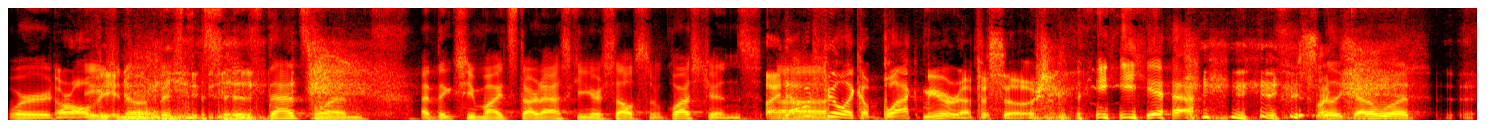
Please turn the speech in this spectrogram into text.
were Are all Asian owned businesses. That's when I think she might start asking herself some questions. Like, that Uh, would feel like a Black Mirror episode. yeah, like really kind of would.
